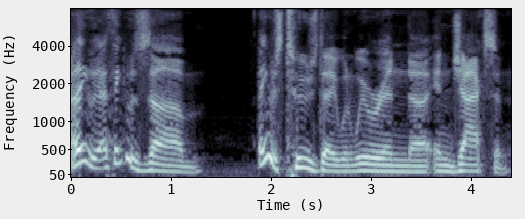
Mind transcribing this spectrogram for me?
I think I think it was um, I think it was Tuesday when we were in uh, in Jackson,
